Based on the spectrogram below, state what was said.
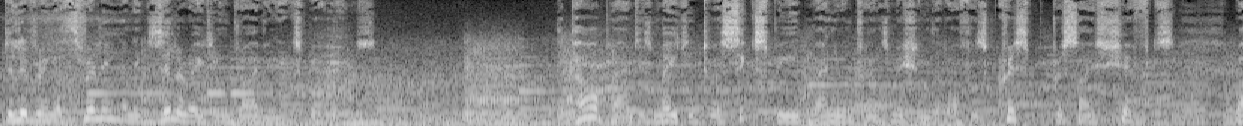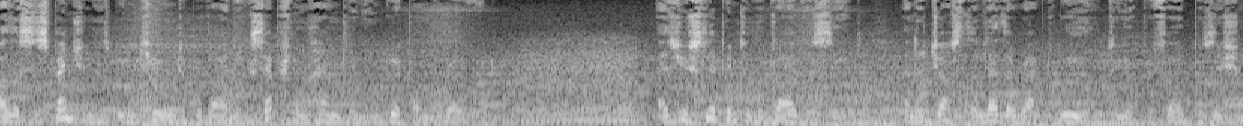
delivering a thrilling and exhilarating driving experience. The power plant is mated to a six-speed manual transmission that offers crisp, precise shifts, while the suspension has been tuned to provide exceptional handling and grip on the road. As you slip into the driver's seat and adjust the leather-wrapped wheel to your preferred position,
